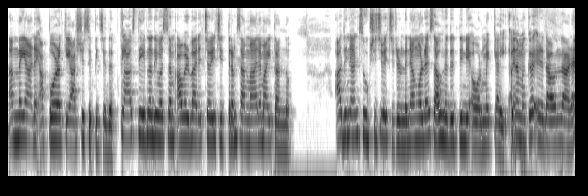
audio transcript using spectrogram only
അമ്മയാണ് അപ്പോഴൊക്കെ ആശ്വസിപ്പിച്ചത്. ക്ലാസ് തീർന്ന ദിവസം അവൾ വരച്ച ഒരു ചിത്രം സമ്മാനമായി തന്നു. അത് ഞാൻ സൂക്ഷിച്ചു വെച്ചിട്ടുണ്ട്. ഞങ്ങളുടെ സൗഹൃദത്തിന്റെ ഓർമ്മയ്ക്കായി. നമുക്ക് എഴുതാവുന്നതാണ്.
